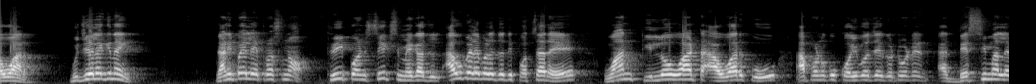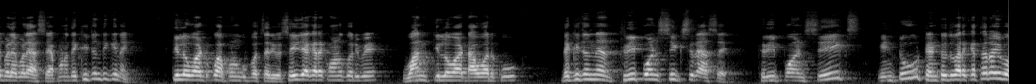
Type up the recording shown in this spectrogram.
ଆୱାର ବୁଝିହେଲା କି ନାହିଁ ଜାଣିପାରିଲେ ପ୍ରଶ୍ନ থ্রি পয়েন্ট সিক্স মেগাজুল আউ বেড়ে বেড়ে যদি পচারে ওয়ান কিলোওয়াট আওয়ারকু আপনার কহব যে গোটে গোটে ডেসিমাল বেড়ে বেড়ে আসে আপনার দেখিছেন কি না কিলোওয়াটকু আপনার পচার সেই জায়গায় কোণ করবে ওয়ান কিলোওয়াট আওয়ারকু দেখিছেন না থ্রি পয়েন্ট সিক্সরে আসে three point six into ten to দেবার কেতে রহব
